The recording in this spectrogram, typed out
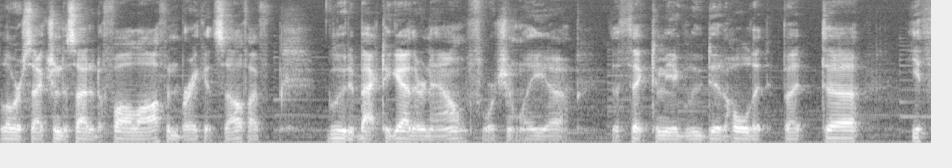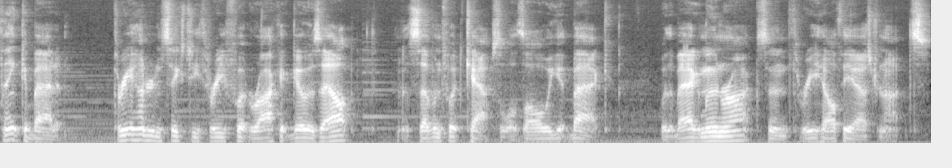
lower section decided to fall off and break itself. I've glued it back together now. Fortunately, uh, the thick Tamiya glue did hold it. But uh, you think about it 363 foot rocket goes out, and a 7 foot capsule is all we get back, with a bag of moon rocks and three healthy astronauts.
